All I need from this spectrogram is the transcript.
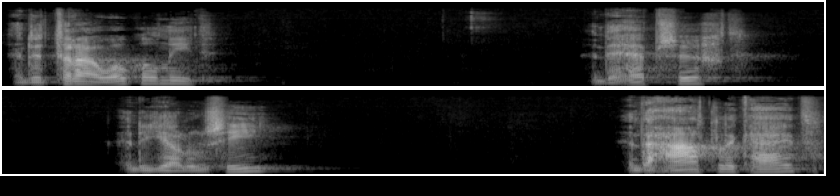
En de trouw ook al niet. En de hebzucht. En de jaloezie. En de hatelijkheid.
